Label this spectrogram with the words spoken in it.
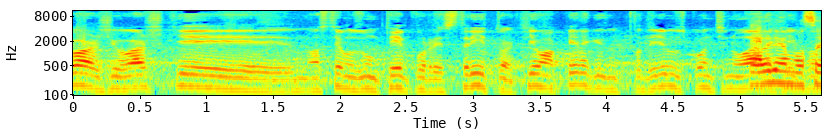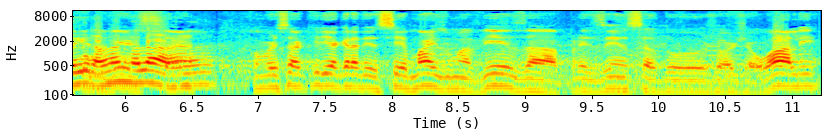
Jorge, eu acho que nós temos um tempo restrito aqui, é uma pena que poderíamos continuar Poderíamos seguir falando lá. Né? Conversar, queria agradecer mais uma vez a presença do Jorge Awali,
